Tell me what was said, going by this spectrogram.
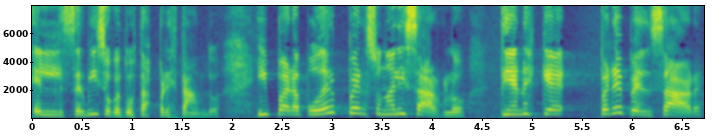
el servicio que tú estás prestando. Y para poder personalizarlo, tienes que prepensar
